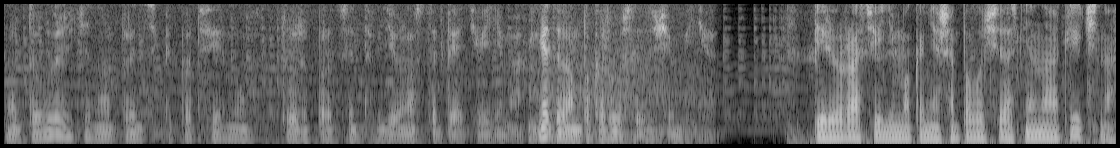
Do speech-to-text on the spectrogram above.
вот то выглядит она в принципе под фирму тоже процентов 95 видимо. Это я вам покажу в следующем видео. Первый раз, видимо, конечно, получилось не на отлично,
